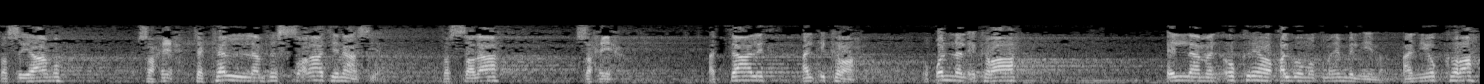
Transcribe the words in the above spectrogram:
فصيامه صحيح. تكلم في الصلاة ناسيا فالصلاة صحيحة. الثالث الإكراه. وقلنا الإكراه إلا من أكره وقلبه مطمئن بالإيمان. أن يكره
